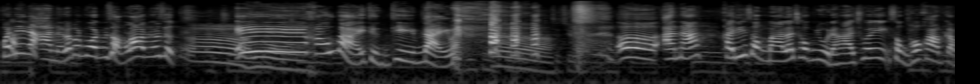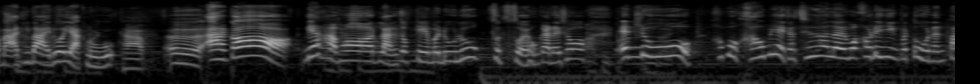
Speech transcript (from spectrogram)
เพราะนี่นะอ่านเดี๋ยวแล้วมันวนไปสองรอบแล้วรู้สึกเออเอ๊ะเขาหมายถึงทีมไหนวะ เออ เอออันนะ ใครที่ส่งมาแล้วชมอยู่นะคะ ช่วยส่งข้อความกลับมาอธิบายด้วยอยากรู้ ครับ เออ อะก็เนี่ยค่ะ พอหลังจบเกมมาดูลูกสุดสวยของการนาโช เอ็นดู เขาบอกเขาไม่อยากจะเชื่อเลยว่าเขาได้ยิงประตูนั้นไป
